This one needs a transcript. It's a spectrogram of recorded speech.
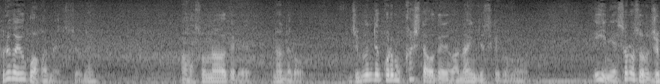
それがよくわかんないですよね。ああそんなわけでなんだろう。自分でこれも課したわけではないんですけども。いいね。そろそろ10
